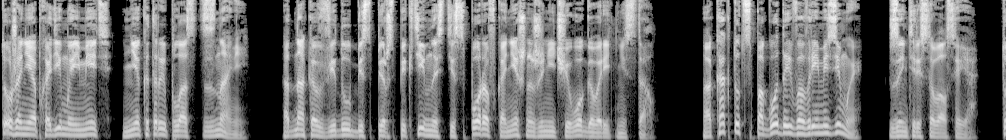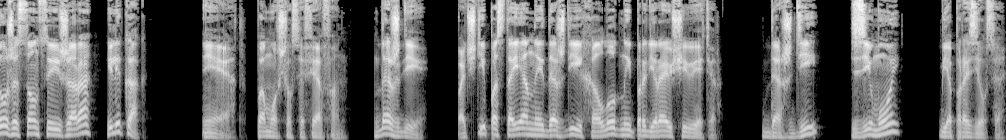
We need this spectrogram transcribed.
тоже необходимо иметь некоторый пласт знаний. Однако ввиду бесперспективности споров, конечно же, ничего говорить не стал. «А как тут с погодой во время зимы?» – заинтересовался я. «Тоже солнце и жара или как?» «Нет», – поморщился Феофан. «Дожди. Почти постоянные дожди и холодный продирающий ветер». «Дожди? Зимой?» – я поразился.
